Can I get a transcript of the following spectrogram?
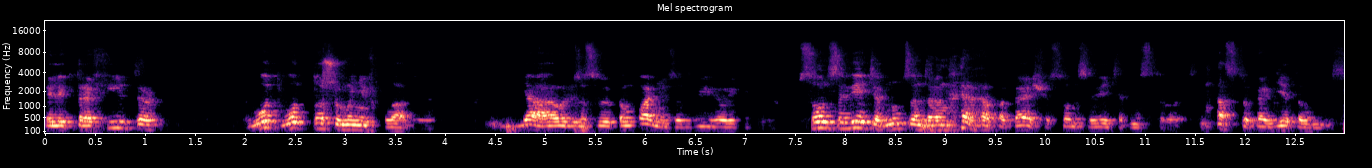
электрофильтр. Вот, вот то, что мы не вкладываем. Я говорю за свою компанию, за другие говорить не буду. Солнце, ветер, ну, центр энерго пока еще солнце, ветер не строит. У нас только где-то вниз.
